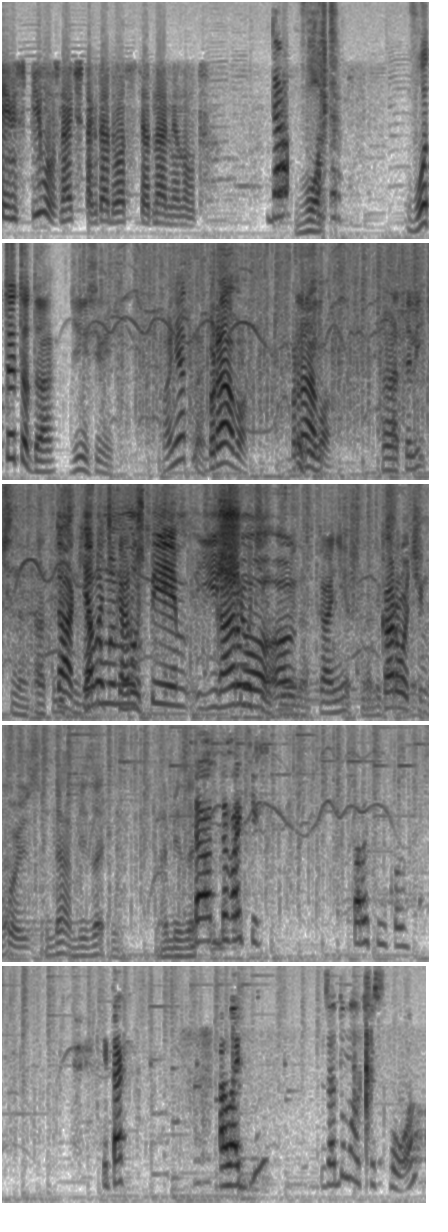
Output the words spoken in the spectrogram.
7 спилов, значит тогда 21 минута. Да. Вот. Вот это да, Денис Евгеньевич. Понятно? Браво, браво. Отлично, отлично. Так, я Давайте думаю, мы успеем еще... Коротенькую, да, конечно. Александр, коротенькую. Да. да, обязательно. Обязательно. Да, давайте коротенькую. Итак, Аладдин задумал число,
